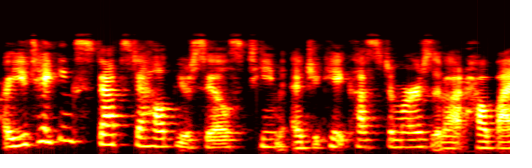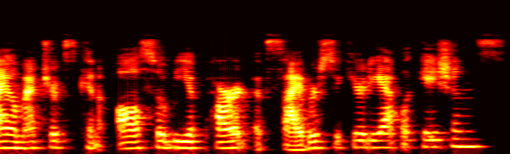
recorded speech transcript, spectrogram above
Are you taking steps to help your sales team educate customers about how biometrics can also be a part of cybersecurity applications?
